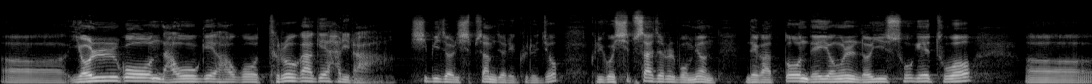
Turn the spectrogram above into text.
어, 열고 나오게 하고 들어가게 하리라. 12절 13절에 그러죠. 그리고 14절을 보면 내가 또 내 영을 너희 속에 두어 어,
